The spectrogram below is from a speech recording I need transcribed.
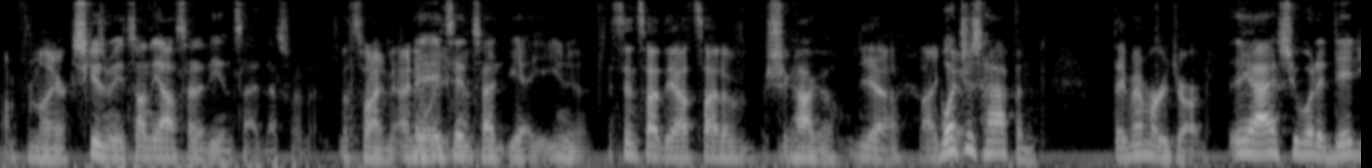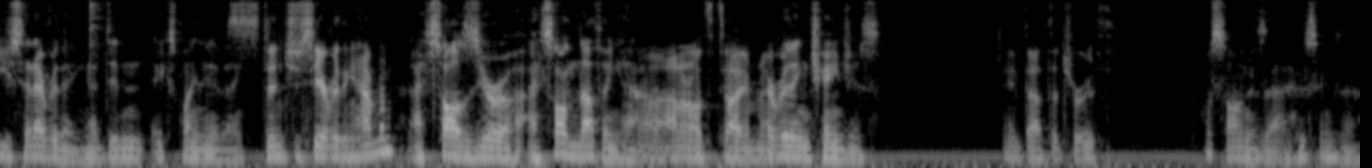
I'm familiar. Excuse me, it's on the outside of the inside. That's what I meant. That's fine. I knew what it's you meant. inside. Yeah, you knew it. It's inside the outside of. Chicago. Yeah. I what it. just happened? They memory jarred. Yeah, I asked you what it did. You said everything. I didn't explain anything. Didn't you see everything happen? I saw zero. I saw nothing I don't, happen. I don't know what to tell you, man. Everything changes. Ain't that the truth? What song is that? Who sings that?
